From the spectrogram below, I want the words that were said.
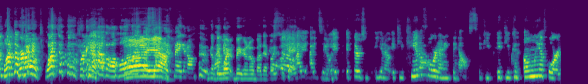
the, what the we're poop? gonna what the poop. We're gonna have a whole Oh, episode yeah. with Megan on poop. We're gonna be Okay. wor- we're know about that, but So okay. I, I do. Mm-hmm. If, if there's, you know, if you can't Yeah. afford anything else, if you if you can only afford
